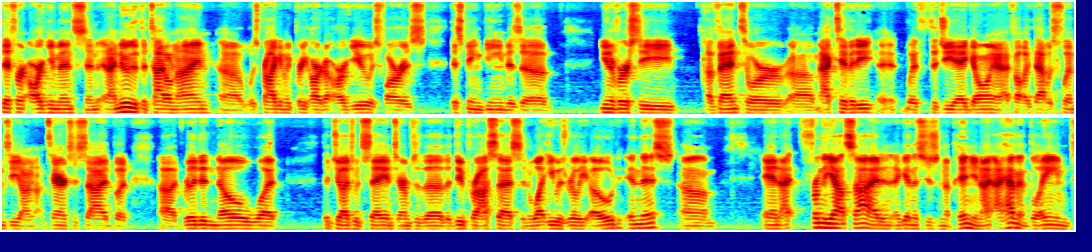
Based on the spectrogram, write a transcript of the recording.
different arguments, and, and I knew that the Title IX uh, was probably going to be pretty hard to argue as far as this being deemed as a university event or um, activity uh, with the GA going. I felt like that was flimsy on, on Terrence's side, but uh, really didn't know what the judge would say in terms of the the due process and what he was really owed in this. Um, and I, from the outside, and again, this is just an opinion. I, I haven't blamed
